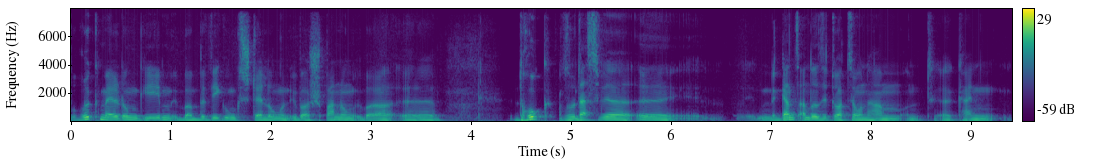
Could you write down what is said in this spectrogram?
Rückmeldungen geben über Bewegungsstellungen, über Spannung, über äh, Druck, sodass wir äh, eine ganz andere Situation haben und äh, keinen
